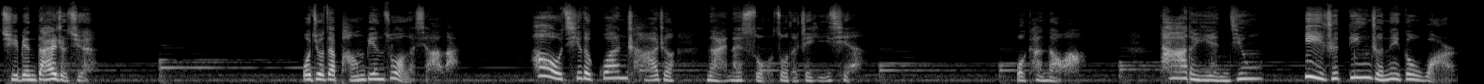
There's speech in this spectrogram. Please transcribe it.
去边待着去。”我就在旁边坐了下来，好奇的观察着奶奶所做的这一切。我看到啊，他的眼睛一直盯着那个碗儿，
